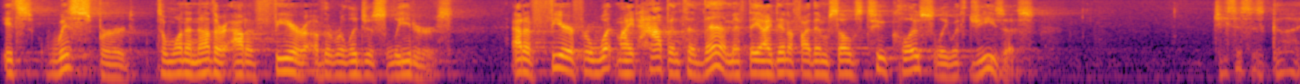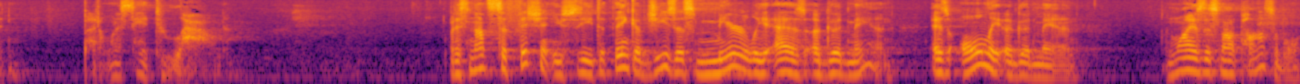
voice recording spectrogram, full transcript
it's whispered to one another out of fear of the religious leaders, out of fear for what might happen to them if they identify themselves too closely with Jesus. Jesus is good, but I don't want to say it too loud. But it's not sufficient, you see, to think of Jesus merely as a good man, as only a good man. And why is this not possible?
